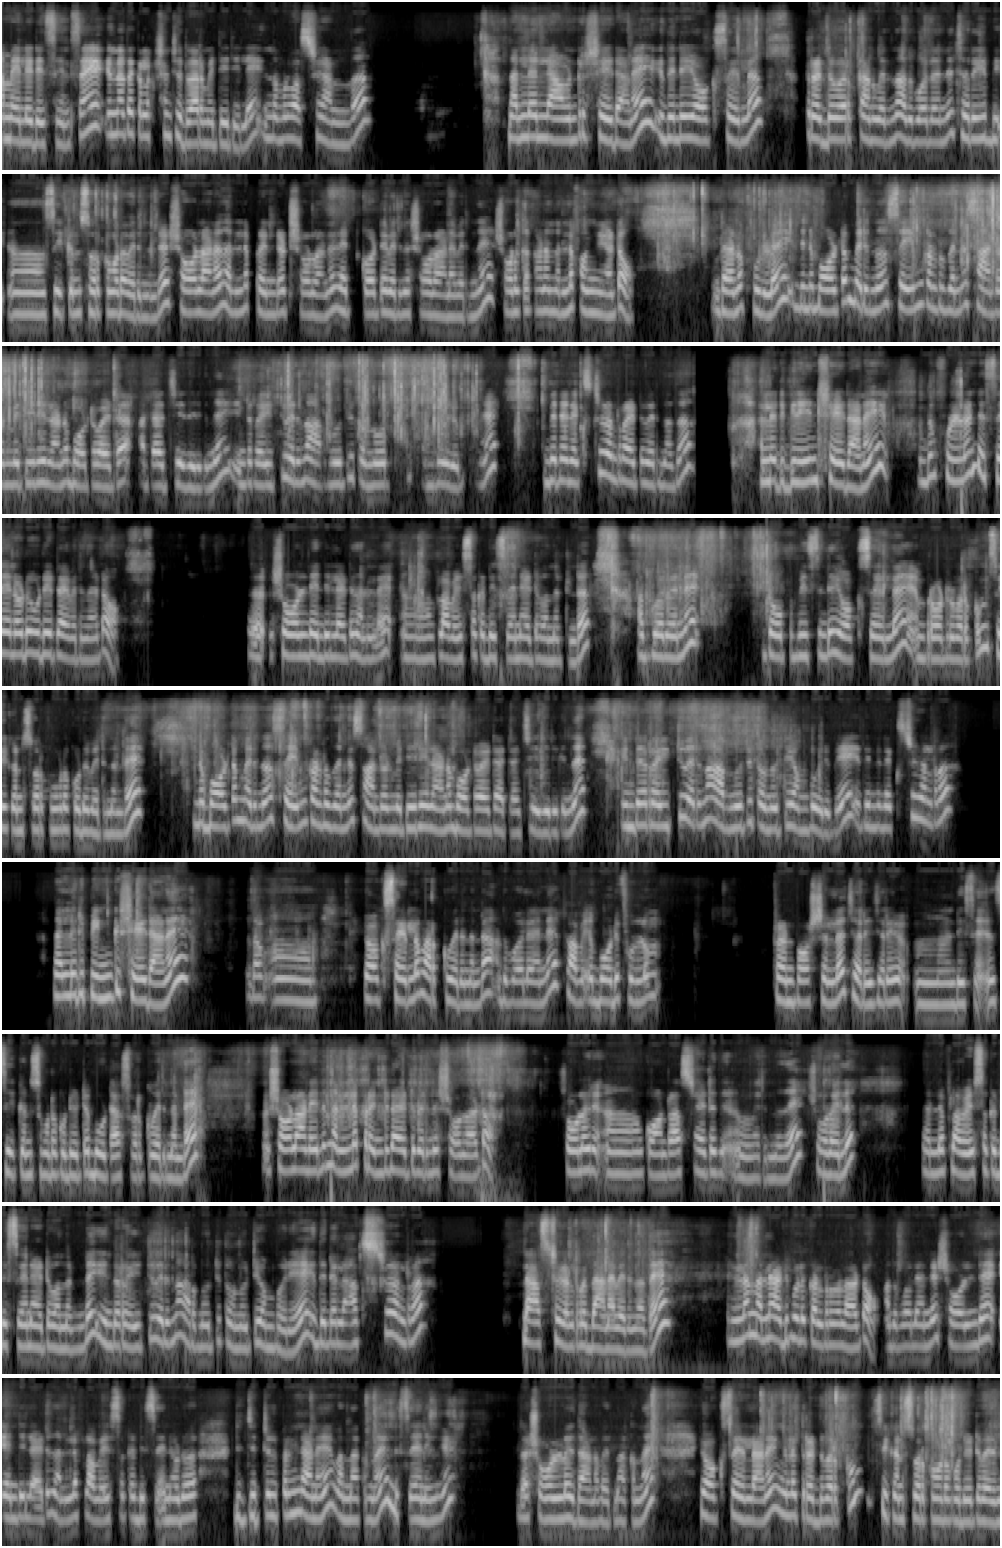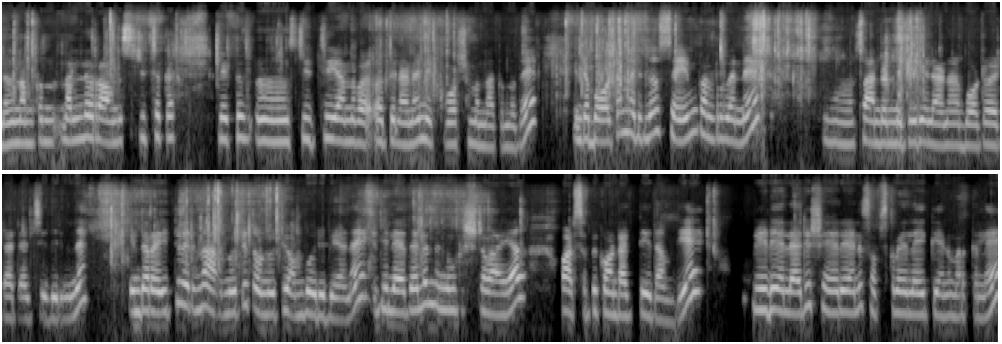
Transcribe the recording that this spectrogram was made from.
അമേലെ designs ഇന്നത്തെ collection churidar material ഇന്ന് നമ്മൾ ഫസ്റ്റ് കാണുന്നത് നല്ല ലാവണ്ടർ ആണ്. ഇതിന്റെ യോക്ക് സൈഡിൽ ത്രെഡ് വർക്കാണ് വരുന്നത്. അതുപോലെ തന്നെ ചെറിയ സീക്വൻസ് വർക്കും കൂടെ വരുന്നുണ്ട്. ഷോളാണ് നല്ല പ്രിന്റഡ് ഷോളാണ് നെറ്റ് കോട്ടേ വരുന്ന ഷോളാണ് വരുന്നത് ഷോളൊക്കെ കാണാൻ നല്ല ഭംഗിയാട്ടോ ഇതാണ് ഫുള്ള് ഇതിന്റെ ബോട്ടം വരുന്നത് സെയിം കളർ തന്നെ സാൻഡോൺ മെറ്റീരിയൽ ആണ് ബോട്ടമായിട്ട് അറ്റാച്ച് ചെയ്തിരിക്കുന്നത്. ഇതിന്റെ റേറ്റ് വരുന്നത് അറുന്നൂറ്റി തൊണ്ണൂറ്റി ഒമ്പത് രൂപ. ഇതിന്റെ നെക്സ്റ്റ് കളർ ആയിട്ട് വരുന്നത് നല്ലൊരു ഗ്രീൻ ആണ് ഇത് ഫുള്ളും ഡിസൈനോട് കൂടിയിട്ടാണ് വരുന്നത് കേട്ടോ ഷോളിന്റെ എൻഡിലായിട്ട് നല്ല ഫ്ലവേഴ്സ് ഒക്കെ ഡിസൈൻ ആയിട്ട് വന്നിട്ടുണ്ട്. അതുപോലെ തന്നെ ടോപ്പ് പീസിന്റെ യോക്ക് സൈഡിലെ എംബ്രോയിഡറി വർക്കും സീക്വൻസ് വർക്കും കൂടെ കൂടി വരുന്നുണ്ട്. ഇതിന്റെ ബോട്ടം വരുന്നത് സെയിം കളർ തന്നെ സാൻഡോൺ മെറ്റീരിയൽ ആണ് ബോട്ടമായിട്ട് അറ്റാച്ച് ചെയ്തിരിക്കുന്നത്. ഇതിന്റെ റേറ്റ് വരുന്നത് അറുന്നൂറ്റി തൊണ്ണൂറ്റി അമ്പത് രൂപ ഇതിന്റെ നെക്സ്റ്റ് കളർ നല്ലൊരു പിങ്ക് ഷെയ്ഡാണ് യോക്ക് സൈഡിൽ വർക്ക് വരുന്നുണ്ട്. അതുപോലെ തന്നെ ബോഡി ഫുള്ളും ഫ്രണ്ട് പോർഷനിൽ ചെറിയ ചെറിയ ഡിസൈൻ സീക്വൻസും കൂടെ കൂടിയിട്ട് ബൂട്ടാസ് വർക്ക് വരുന്നുണ്ട്. ഷോൾ ആണെങ്കിലും നല്ല പ്രിന്റഡ് ആയിട്ട് വരുന്ന ഷോളാട്ടോ. ഷോൾ കോൺട്രാസ്റ്റ് ആയിട്ട് വരുന്നത്. ഷോളിൽ നല്ല ഫ്ലവേഴ്സ് ഒക്കെ ഡിസൈൻ ആയിട്ട് വന്നിട്ടുണ്ട്. ഇതിന്റെ റേറ്റ് വരുന്ന അറുന്നൂറ്റി തൊണ്ണൂറ്റി ഒമ്പത് രൂപ ഇതിന്റെ ലാസ്റ്റ് കളർ ലാസ്റ്റ് കളർ ഇതാണ് വരുന്നത്. എല്ലാം നല്ല അടിപൊളി കളറുകളാട്ടോ അതുപോലെ തന്നെ ഷോളിന്റെ എൻഡിലായിട്ട് നല്ല ഫ്ലവേഴ്സ് ഒക്കെ ഡിസൈനോട് ഡിജിറ്റൽ പ്രിന്റ് ആണ് വന്നാക്കുന്നത്. ഡിസൈനിങ് ഇതാ ഷോളിൽ ഇതാണ് വരുന്നാക്കുന്നത്. യോക്ക് സൈഡിലാണ് ഇങ്ങനെ ത്രെഡ് വർക്കും സീക്വൻസ് വർക്കും കൂടെ കൂടിയിട്ട് വരുന്നത്. നമുക്ക് നല്ല റൗണ്ട് സ്റ്റിച്ചൊക്കെ നെക്ക് സ്റ്റിച്ച് ചെയ്യാവുന്ന വിധത്തിലാണ് നെക്ക് പോർഷൻ വന്നാക്കുന്നത്. ഇതിന്റെ ബോട്ടം വരുന്നത് സെയിം കളർ തന്നെ സാൻഡൺ മെറ്റീരിയലാണ് ബോട്ടമായിട്ട് അറ്റാച്ച് ചെയ്തിരിക്കുന്നത് ഇതിന്റെ റേറ്റ് വരുന്നത് അറുന്നൂറ്റി തൊണ്ണൂറ്റി ഒമ്പത് രൂപയാണ്. ഇതിലേതെങ്കിലും നിങ്ങൾക്ക് ഇഷ്ടമായാൽ വാട്സപ്പിൽ കോൺടാക്ട് ചെയ്താൽ മതിയേ. വീഡിയോ എല്ലാവരും ഷെയർ ചെയ്യാനും സബ്സ്ക്രൈബ് ലൈക്ക് ചെയ്യാനും മറക്കല്ലേ?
